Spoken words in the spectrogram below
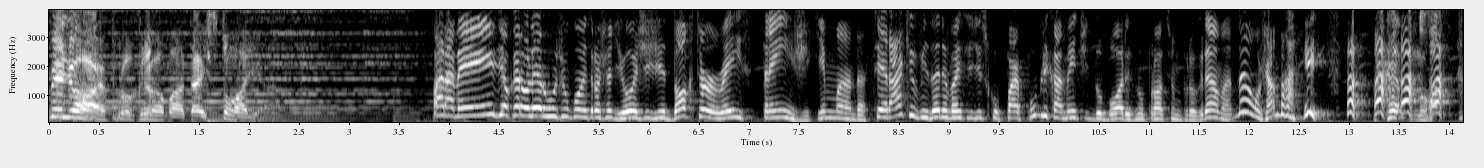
Melhor programa da história. Parabéns! E eu quero ler o último comentário de hoje de Dr. Ray Strange, que manda: Será que o Vidani vai se desculpar publicamente do Boris no próximo programa? Não, jamais! Nossa.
